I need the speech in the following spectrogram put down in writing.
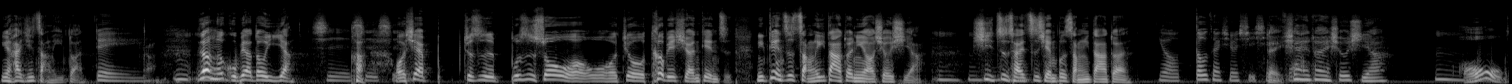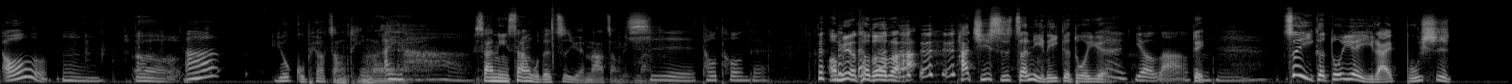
因为它已经涨了一段。对，嗯，任何股票都一样。是是是。我现在就是不是说我我就特别喜欢电子，你电子涨了一大段，你也要休息啊。嗯。细制裁之前不是涨一大段？有都在休息。对，现在都在休息啊。嗯。哦哦嗯呃啊，有股票涨停了。哎呀，三零三五的智源拉涨停了是偷偷的。哦，没有偷偷的，他他其实整理了一个多月，有了。对，这一个多月以来，不是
